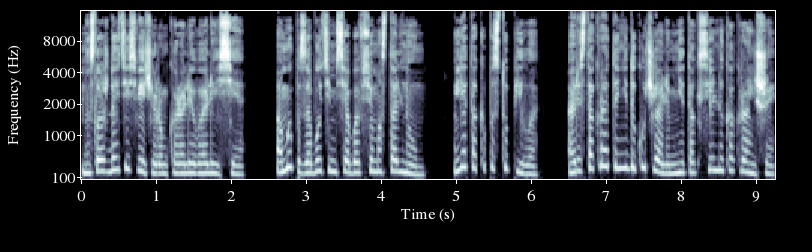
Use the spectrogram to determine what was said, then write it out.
Наслаждайтесь вечером, королева Алисия, а мы позаботимся обо всем остальном. Я так и поступила. Аристократы не докучали мне так сильно, как раньше.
